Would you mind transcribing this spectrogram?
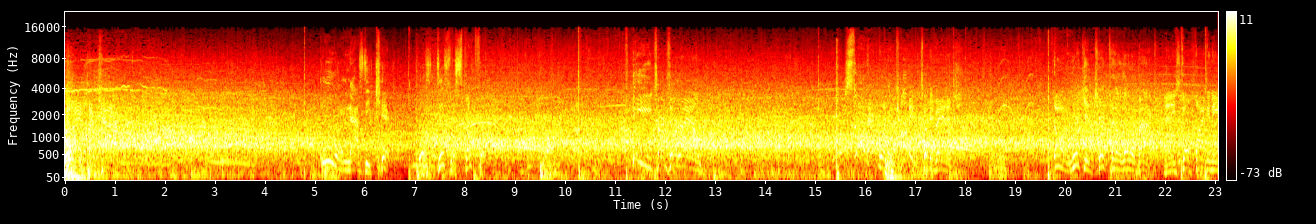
Landing the counter. Ooh, what a nasty kick. Was disrespectful. Turns it around. Saw that one coming. Took advantage. Oh, wicked kick to the lower back. And he's still finding the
